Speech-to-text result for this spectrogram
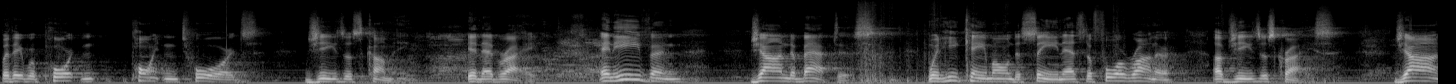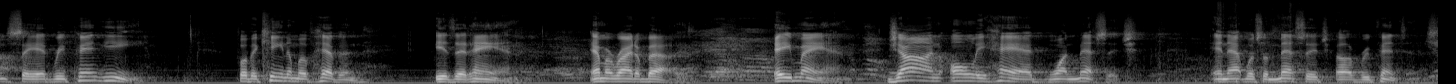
but they were pointing, pointing towards Jesus coming. Isn't that right? And even John the Baptist when he came on the scene as the forerunner of Jesus Christ. John said, Repent ye, for the kingdom of heaven is at hand. Am I right about it? Amen. John only had one message, and that was a message of repentance.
